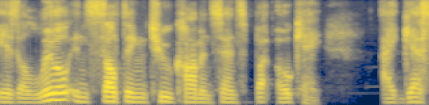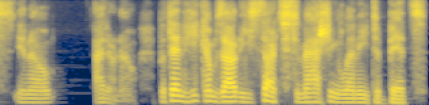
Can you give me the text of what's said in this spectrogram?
is a little insulting to common sense, but okay. I guess, you know, I don't know. But then he comes out, he starts smashing Lenny to bits.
